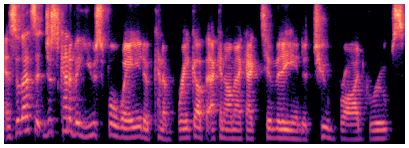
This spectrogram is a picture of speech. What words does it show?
And so that's just kind of a useful way to kind of break up economic activity into two broad groups.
